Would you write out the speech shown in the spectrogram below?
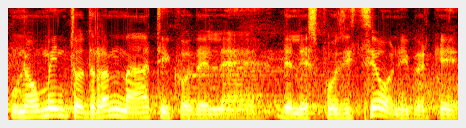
un aumento drammatico delle, delle, esposizioni perché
